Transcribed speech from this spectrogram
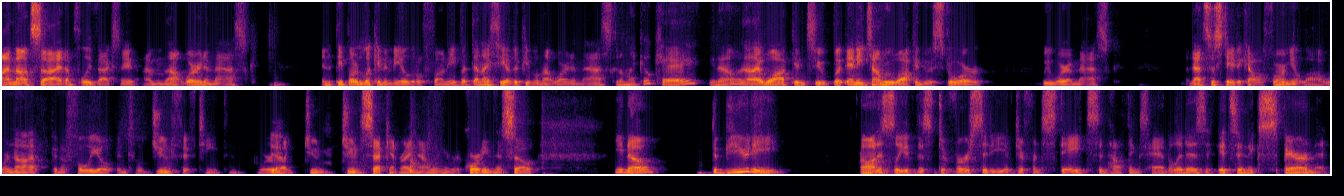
I'm outside. I'm fully vaccinated. I'm not wearing a mask. And people are looking at me a little funny, but then I see other people not wearing a mask, and I'm like, okay, you know. And then I walk into, but anytime we walk into a store, we wear a mask. That's the state of California law. We're not going to fully open until June 15th. And we're Yeah. like June June 2nd right now when we're recording this. So, you know, the beauty, honestly, of this diversity of different states and how things handle it is it's an experiment.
